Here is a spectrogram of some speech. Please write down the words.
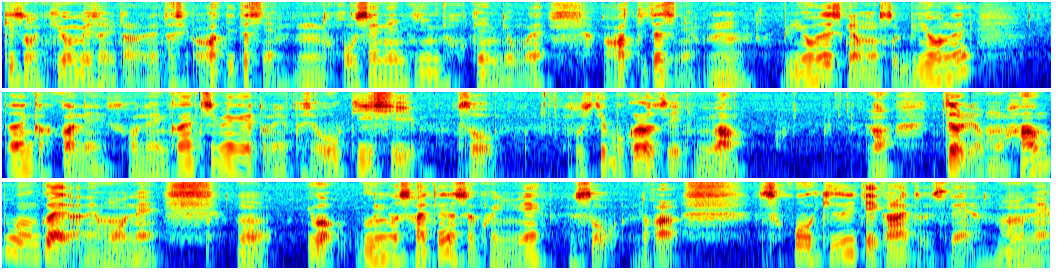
月の企業名称見たらね、確か上がっていたしね、うん、厚生年金保険料もね、上がっていたしね、うん、微妙ですけども、そう微妙ね、何かかね、その年間に積み上げるとね、やっぱし大きいし、そう、そして僕らの税金は、の、つよりはもう半分ぐらいがね、もうね、もう、要は運用されてるんですよ、国にね。そう。だから、そこを気づいていかないとですね、もうね、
